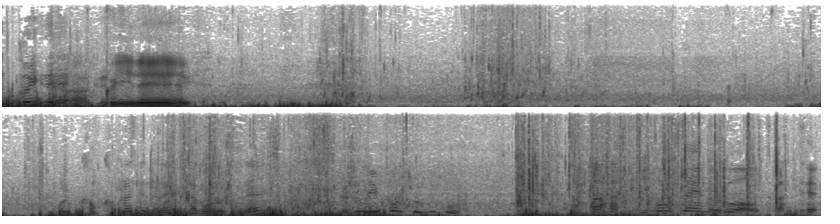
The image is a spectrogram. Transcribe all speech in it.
っこいいね。かっこいいね。これかかぶられてんだね仲間同士でね日本製のルアーを使って。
